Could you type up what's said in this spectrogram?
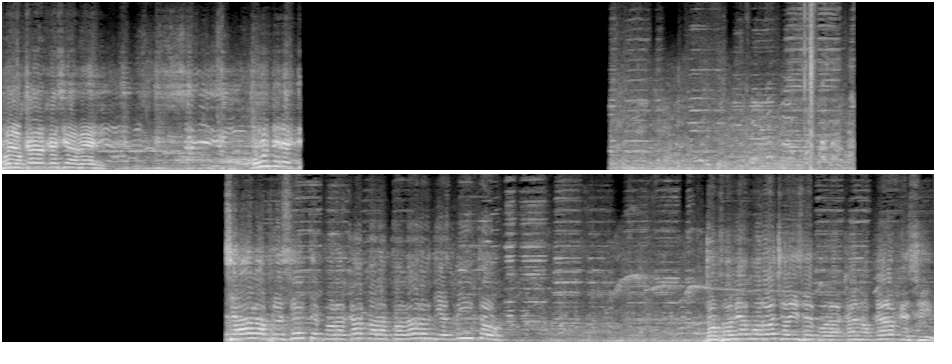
Bueno, claro que sí, a ver. Un directivo. Se haga presente por acá para pagar un diezmito. Don Fabián Morocho dice por acá, no, claro que sí,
